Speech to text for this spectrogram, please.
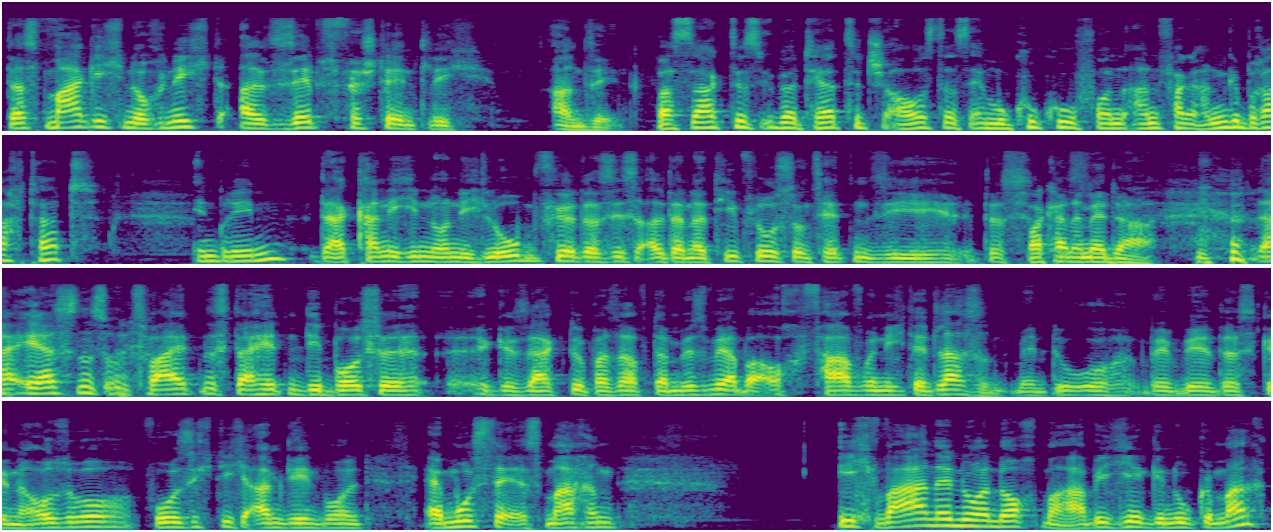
Das mag ich noch nicht als selbstverständlich ansehen. Was sagt es über Terzic aus, dass er Mukuku von Anfang an gebracht hat? in Bremen? Da kann ich ihn noch nicht loben für, das ist alternativlos, sonst hätten sie das. War keiner mehr da. Na, erstens und zweitens, da hätten die Bosse äh, gesagt, du pass auf, da müssen wir aber auch Favre nicht entlassen. Wenn du, wenn wir das genauso vorsichtig angehen wollen. Er musste es machen. Ich warne nur nochmal, habe ich hier genug gemacht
